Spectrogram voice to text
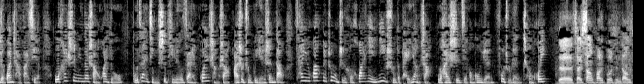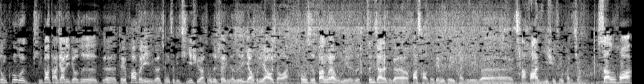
者观察发现，武汉市民的赏花游不再仅是停留在观赏上，而是逐步延伸到参与花卉种植和花艺艺术的培养上。武汉市解放公园副主任陈辉：呃，在赏花的过程当中，通过提高大家的就是呃对花卉的一个种植的技术啊，种植水平，就是养护的要求啊。同时反过来，我们也是增加了这个花草这边的这一块的一个插花艺术这一块的项目。赏花、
